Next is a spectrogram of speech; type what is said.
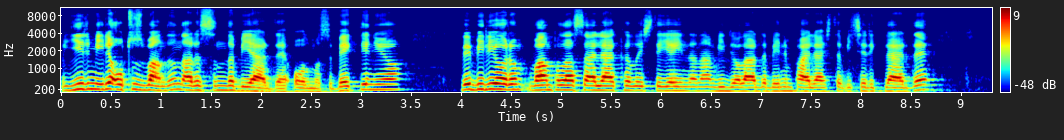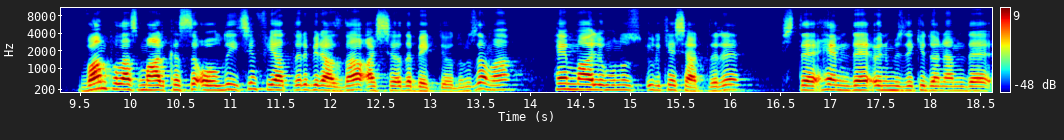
20 ile 30 bandının arasında bir yerde olması bekleniyor. Ve biliyorum OnePlus'la alakalı işte yayınlanan videolarda benim paylaştığım içeriklerde OnePlus markası olduğu için fiyatları biraz daha aşağıda bekliyordunuz ama hem malumunuz ülke şartları işte hem de önümüzdeki dönemde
